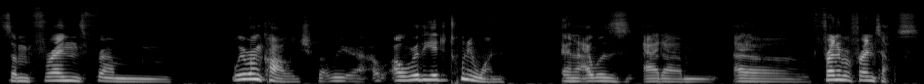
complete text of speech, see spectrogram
some friends from we were in college but we uh, over the age of 21 and i was at um at a friend of a friend's house.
